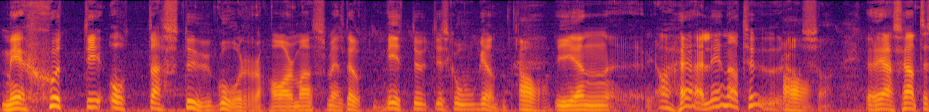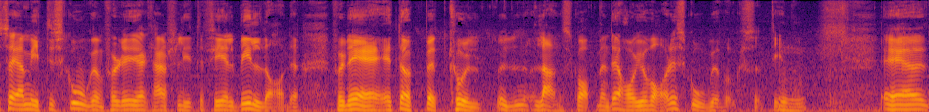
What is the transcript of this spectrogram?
Med 78 stugor har man smält upp mitt ute i skogen Ja, i en ja, härlig natur. Ja. Alltså. Jag ska inte säga mitt i skogen för det är kanske lite fel bild av det. För det är ett öppet kull landskap men det har ju varit skogbevuxet innan. mm. Eh,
